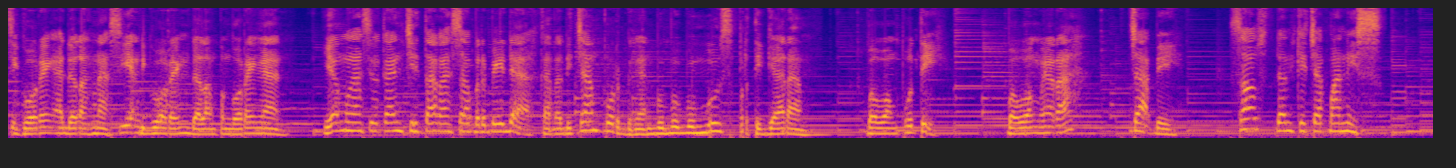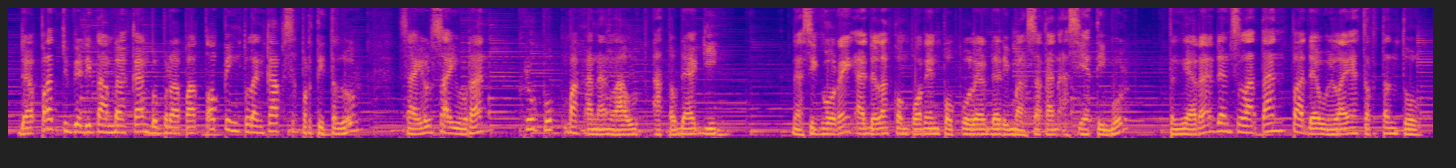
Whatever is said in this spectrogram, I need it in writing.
Nasi goreng adalah nasi yang digoreng dalam penggorengan, yang menghasilkan cita rasa berbeda karena dicampur dengan bumbu-bumbu seperti garam, bawang putih, bawang merah, cabai, saus, dan kecap manis. Dapat juga ditambahkan beberapa topping pelengkap seperti telur, sayur-sayuran, kerupuk makanan laut, atau daging. Nasi goreng adalah komponen populer dari masakan Asia Timur, Tenggara, dan Selatan pada wilayah tertentu.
